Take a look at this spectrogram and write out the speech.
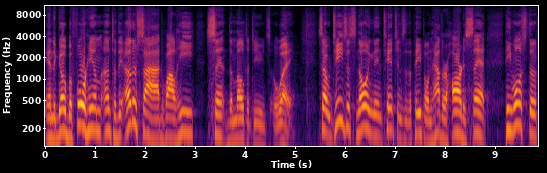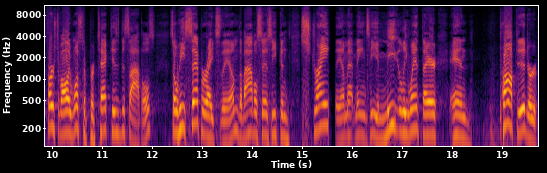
and to go before him unto the other side while he sent the multitudes away. So Jesus, knowing the intentions of the people and how their heart is set, he wants to, first of all, he wants to protect his disciples. So he separates them. The Bible says he constrained them. That means he immediately went there and prompted or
